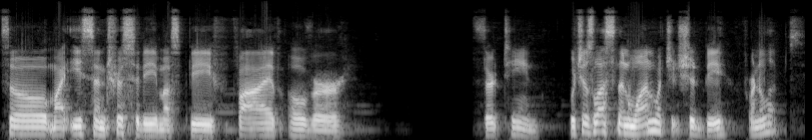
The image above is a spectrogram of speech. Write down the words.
So my eccentricity must be 5 over 13, which is less than 1, which it should be for an ellipse.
